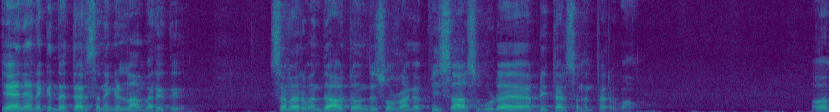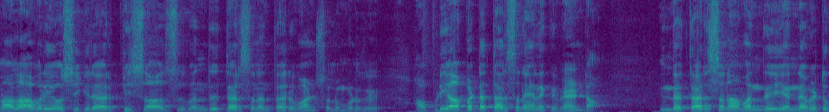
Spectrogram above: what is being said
ஏன் எனக்கு இந்த தரிசனங்கள்லாம் வருது? சிலர் வந்து அவர்கிட்ட வந்து சொல்கிறாங்க பிசாசு கூட அப்படி தரிசனம் தருவான். அதனால் அவர் யோசிக்கிறார் பிசாசு வந்து தரிசனம் தருவான்னு சொல்லும் பொழுது அப்படியாப்பட்ட தரிசனம் எனக்கு வேண்டாம். இந்த தரிசனம் வந்து என்னை விட்டு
